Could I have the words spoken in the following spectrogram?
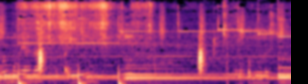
Huwag mamaya na. Kainin. Wala pa muna sa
